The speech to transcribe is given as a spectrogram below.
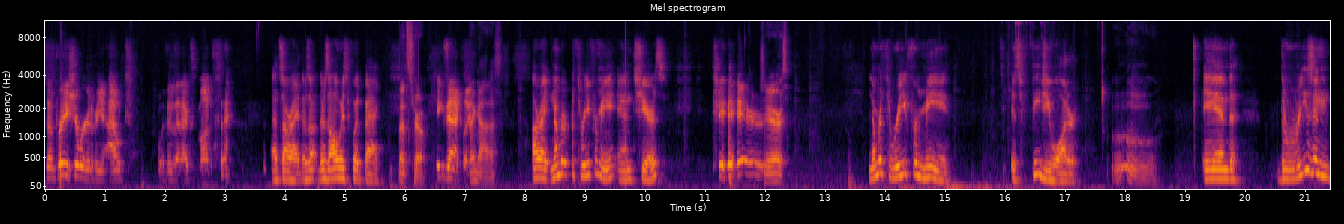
So I'm pretty sure we're going to be out within the next month. That's all right. There's a, there's always foot back. That's true. exactly. They got us. All right, number three for me, and cheers. Cheers. Cheers. Number three for me is Fiji water. Ooh. And the reason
